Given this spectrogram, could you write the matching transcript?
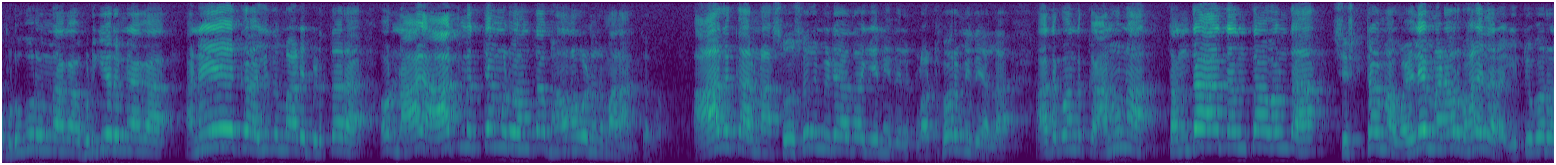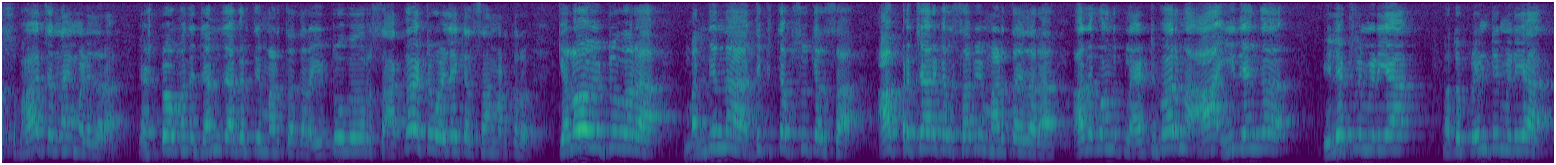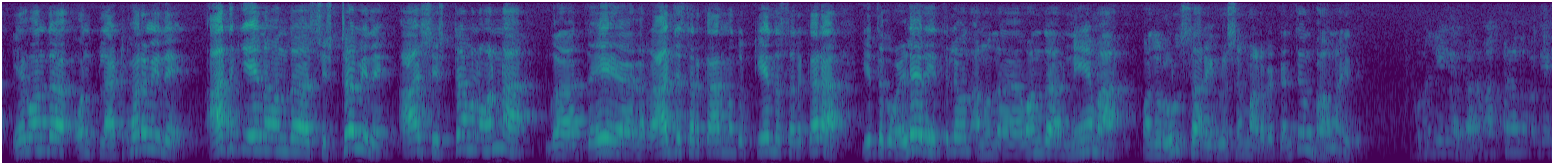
ಹುಡುಗರ ಮ್ಯಾಗ, ಹುಡುಗಿಯರ ಮ್ಯಾಗ ಅನೇಕ ಇದು ಮಾಡಿ ಬಿಡ್ತಾರ. ಅವ್ರು ನಾಳೆ ಆತ್ಮಹತ್ಯೆ ಮಾಡುವಂಥ ಭಾವನೆಗಳು ನಿರ್ಮಾಣ ಆಗ್ತದೆ ಆದ ಕಾರಣ ಸೋಷಿಯಲ್ ಮೀಡಿಯಾದಾಗ ಏನಿದೆ ಪ್ಲಾಟ್ಫಾರ್ಮ್ ಇದೆಯಲ್ಲ ಅದಕ್ಕೊಂದು ಕಾನೂನು ತಂದಾದಂಥ ಒಂದು ಸಿಸ್ಟಮ್ ಒಳ್ಳೆ ಮಾಡೋರು ಭಾಳ ಇದ್ದಾರೆ ಯೂಟ್ಯೂಬರ್ಸ್ ಭಾಳ ಚೆನ್ನಾಗಿ ಮಾಡಿದ್ದಾರೆ ಎಷ್ಟೋ ಮಂದಿ ಜನ ಜಾಗೃತಿ ಮಾಡ್ತಾ ಇದ್ದಾರೆ ಯೂಟ್ಯೂಬರ್ ಸಾಕಷ್ಟು ಒಳ್ಳೆ ಕೆಲಸ ಮಾಡ್ತಾರೆ. ಕೆಲವು ಯೂಟ್ಯೂಬರ ಮಂದಿನ ದಿಕ್ಕು ತಪ್ಪಿಸೋ ಕೆಲಸ, ಆ ಪ್ರಚಾರ ಕೆಲಸ ಭೀ ಮಾಡ್ತಾ ಇದ್ದಾರೆ ಅದಕ್ಕೊಂದು ಪ್ಲಾಟ್ಫಾರ್ಮ್, ಆ, ಇದು ಹೆಂಗೆ ಇಲೆಕ್ಟ್ರಿಕ್ ಮೀಡಿಯಾ ಮತ್ತು ಪ್ರಿಂಟ್ ಮೀಡಿಯಾ ಈಗ ಒಂದು ಒಂದು ಪ್ಲ್ಯಾಟ್ಫಾರ್ಮ್ ಇದೆ. ಅದಕ್ಕೆ ಏನೋ ಒಂದು ಸಿಸ್ಟಮ್ ಇದೆ. ಆ ಸಿಸ್ಟಮ್ನವನ್ನು ರಾಜ್ಯ ಸರ್ಕಾರ ಮತ್ತು ಕೇಂದ್ರ ಸರ್ಕಾರ ಇದಕ್ಕೆ ಒಳ್ಳೆಯ ರೀತಿಯಲ್ಲಿ ಒಂದು ಅನುದ, ಒಂದು ನಿಯಮ, ಒಂದು ರೂಲ್ಸ್ ರೆಗ್ಯುಲೇಷನ್ ಮಾಡಬೇಕಂತ ಒಂದು ಭಾವನೆ ಇದೆ. ಧರ್ಮಸ್ಥಳದ ಬಗ್ಗೆ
